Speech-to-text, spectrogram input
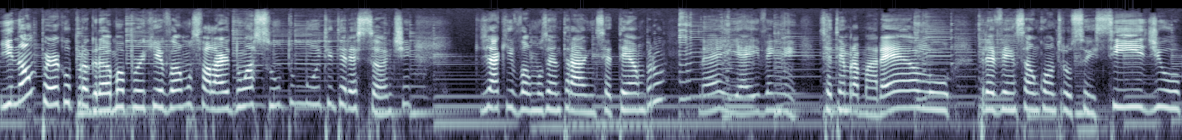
E não perca o programa, porque vamos falar de um assunto muito interessante. Já que vamos entrar em setembro, né? E aí vem setembro amarelo, prevenção contra o suicídio.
